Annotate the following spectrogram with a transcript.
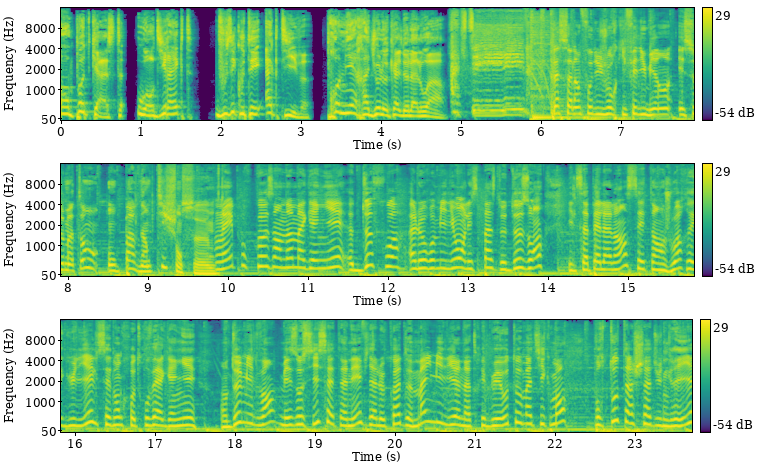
En podcast ou en direct, vous écoutez Active, première radio locale de la Loire. Active. Place à l'info du jour qui fait du bien. Et ce matin, on parle d'un petit chanceux. Et pour cause, un homme a gagné deux fois à l'euro million en l'espace de deux ans. Il s'appelle Alain, c'est un joueur régulier. Il s'est donc retrouvé à gagner en 2020, mais aussi cette année via le code MyMillion attribué automatiquement pour tout achat d'une grille.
